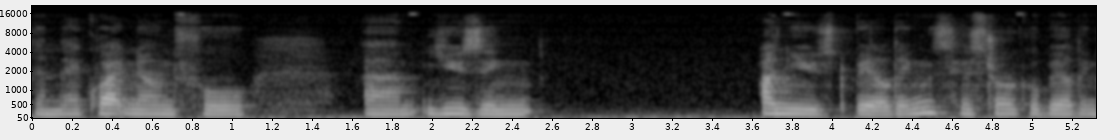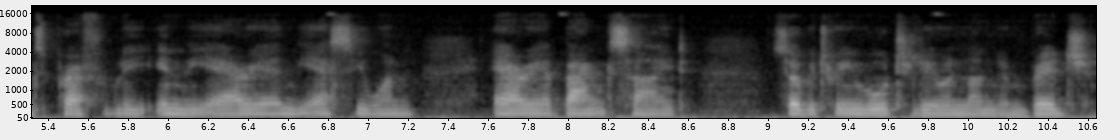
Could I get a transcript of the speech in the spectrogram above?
And they're quite known for um, using unused buildings, historical buildings, preferably in the area, in the SE1 area, Bankside, so between Waterloo and London Bridge,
